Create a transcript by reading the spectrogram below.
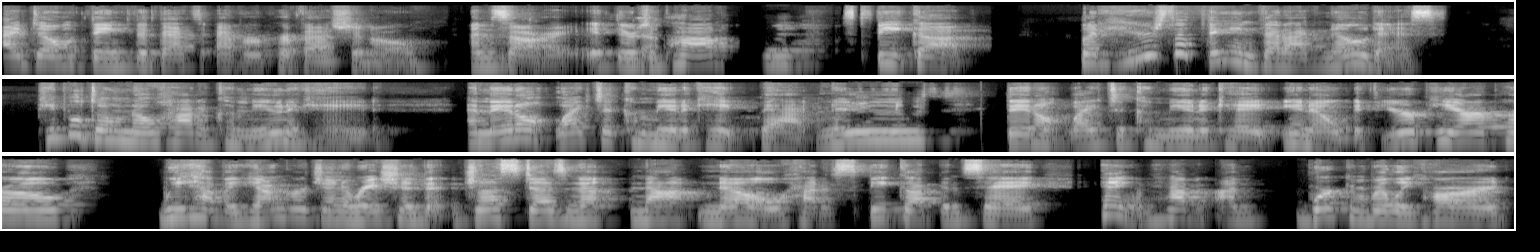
I don't think that that's ever professional. I'm sorry. If there's a problem, speak up. But here's the thing that I've noticed people don't know how to communicate and they don't like to communicate bad news. They don't like to communicate, you know, if you're a PR pro, we have a younger generation that just does not, not know how to speak up and say, hey, I'm having I'm working really hard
